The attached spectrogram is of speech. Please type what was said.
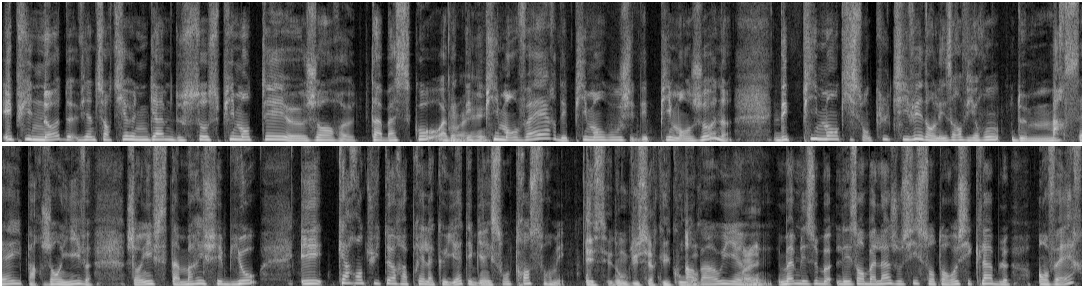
Et puis Nod vient de sortir une gamme de sauces pimentées euh, genre euh, tabasco avec Ouais. des piments verts, des piments rouges et des piments jaunes, des piments qui sont cultivés dans les environs de Marseille par Jean-Yves. Jean-Yves, c'est un maraîcher bio et 48 heures après la cueillette, eh bien ils sont transformés. Et c'est donc du circuit court. Ah ben oui, Ouais. euh, même les, les emballages aussi sont en recyclable en verre,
